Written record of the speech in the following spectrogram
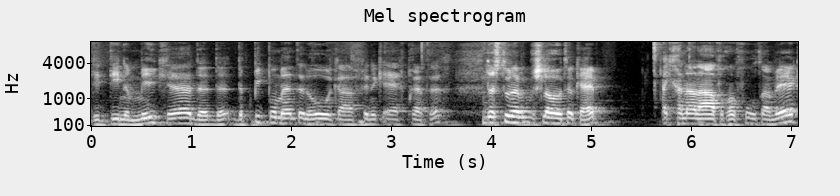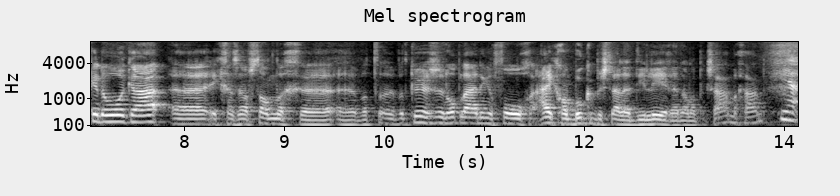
Die dynamiek, hè, de, de, de piekmomenten in de horeca vind ik erg prettig. Dus toen heb ik besloten, oké, ik ga na de haven gewoon fulltime werken in de horeca. Eh, ik ga zelfstandig eh, eh, wat, wat cursussen en opleidingen volgen. Eigenlijk gewoon boeken bestellen, die leren en dan op examen gaan. ja,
